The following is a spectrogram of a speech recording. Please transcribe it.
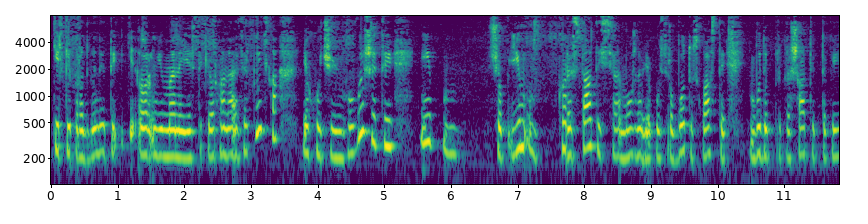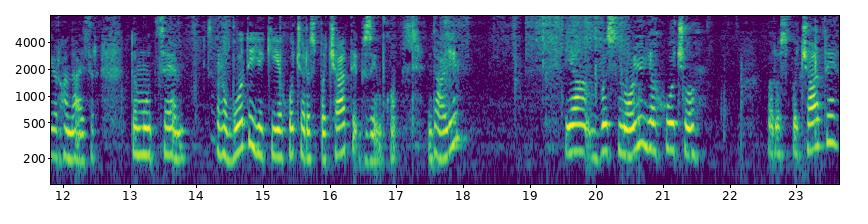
тільки продвинути. І в мене є такий органайзер кицька, я хочу його вишити, і щоб їм користатися, можна в якусь роботу скласти, буде прикрашати такий органайзер. Тому це роботи, які я хочу розпочати взимку. Далі я весною я хочу розпочати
